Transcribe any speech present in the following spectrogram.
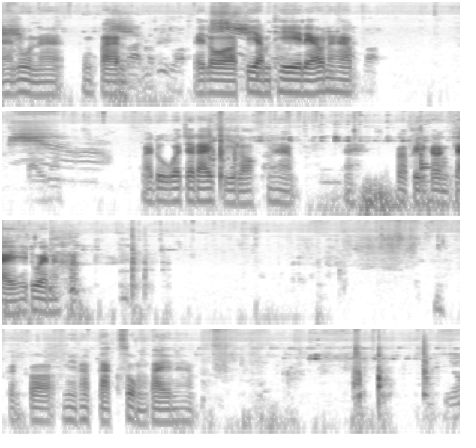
นะนู่นนะฮะลุงปานไปรอเตรียมเทแล้วนะครับ มาดูว่าจะได้กี่ล็อกนะครับก็เป็นกำลังใจให้ด้วยนะครับกันก็นี่ครับตักส่งไปนะครับ โย่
